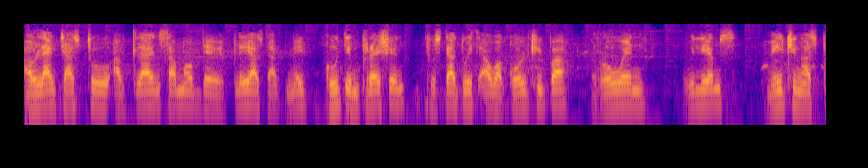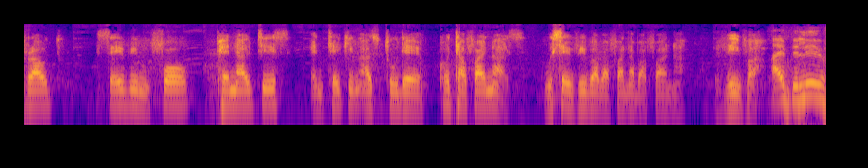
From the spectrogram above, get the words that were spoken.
I would like just to outline some of the players that made good impression. To start with our goalkeeper, Ronwen Williams, making us proud, saving four penalties and taking us to the quarterfinals. We say Viva Bafana Bafana. Viva. I believe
